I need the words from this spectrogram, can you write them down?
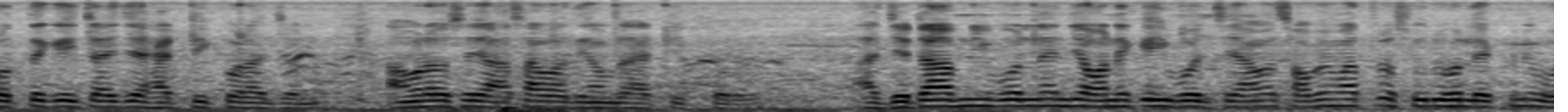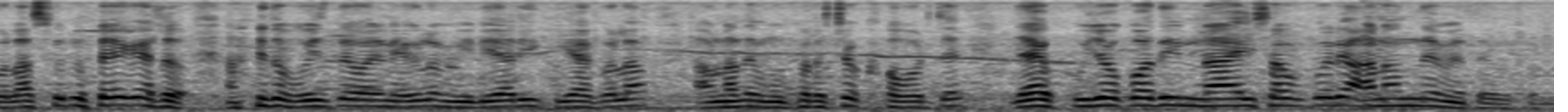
প্রত্যেকেই চাই যে হ্যাটট্রিক করার জন্য। আমরাও সেই আশাবাদী আমরা হ্যাটট্রিক করব। আর যেটা আপনি বললেন যে অনেকেই বলছে, আমার সবে মাত্র শুরু হলো, এক্ষুনি বলা শুরু হয়ে গেল। আমি তো বুঝতে পারিনি, এগুলো মিডিয়ারই ক্রিয়াকলাপ। আপনাদের মুখরোচক খবর চাই। যাই হোক, পুজো কদিন না এইসব করে আনন্দে মেতে উঠুন।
